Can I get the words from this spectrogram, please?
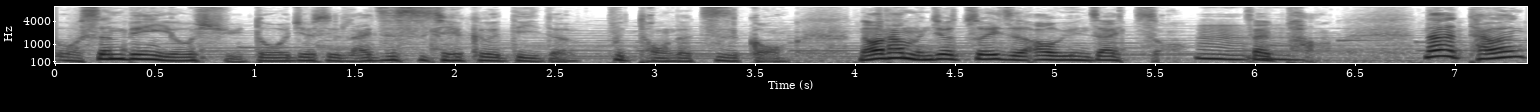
我身边有许多就是来自世界各地的不同的自工，然后他们就追着奥运在走，嗯，在跑。那台湾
